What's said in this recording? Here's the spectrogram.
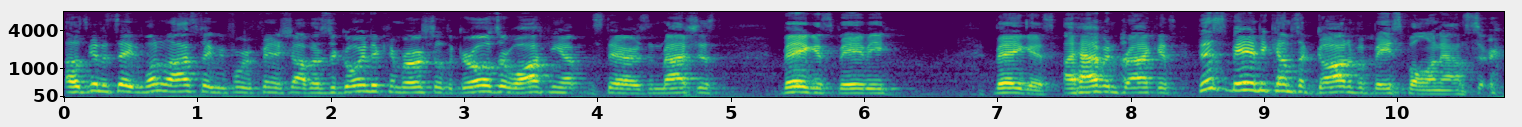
I was gonna say one last thing before we finish off. As they're going to commercial, the girls are walking up the stairs, and Matt's just Vegas, baby, Vegas. I have in brackets. This man becomes a god of a baseball announcer.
